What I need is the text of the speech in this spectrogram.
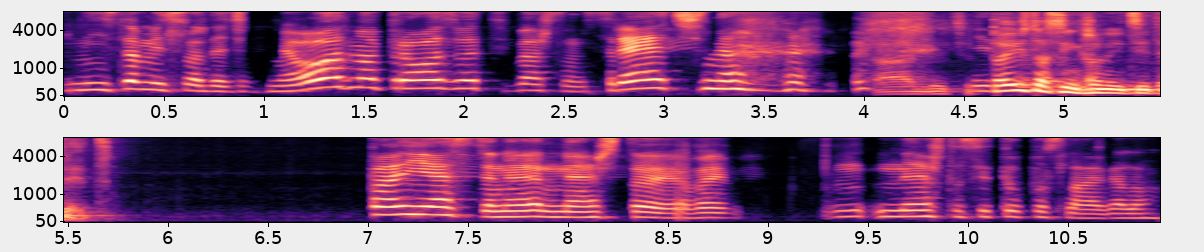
Nisam mislila da ćeš me odmah prozvati, baš sam srećna. Odlično. To je isto sinkronicitet. Pa jeste, ne, nešto je, ovaj, nešto si tu poslagalo.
